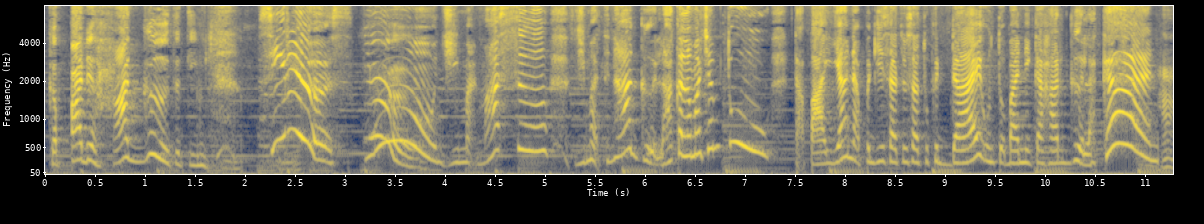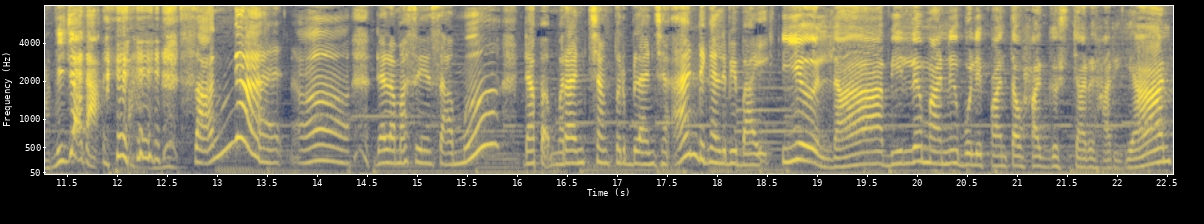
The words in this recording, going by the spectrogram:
kepada harga tertinggi. Serius? Ya. Oh, jimat masa, jimat tenaga lah kalau macam tu. Tak payah nak pergi satu-satu kedai untuk bandingkan harga lah kan? Ha, bijak tak? Sangat. Ha, dalam masa yang sama, dapat merancang perbelanjaan dengan lebih baik. Yelah, bila mana boleh pantau harga secara harian,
